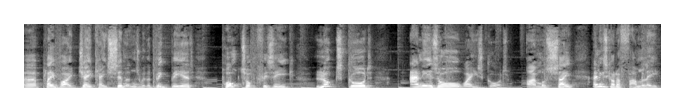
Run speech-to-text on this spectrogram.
uh, played by J.K. Simmons with a big beard, pumped up physique, looks good, and is always good, I must say. And he's got a family,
